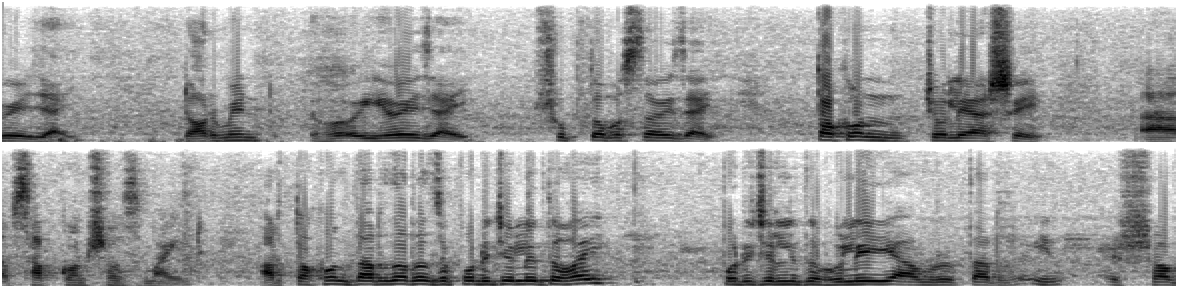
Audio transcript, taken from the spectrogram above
হয়ে যায় ডরমেন্ট ই হয়ে যায়, সুপ্ত অবস্থা হয়ে যায়, তখন চলে আসে সাবকনশাস মাইন্ড আর তখন তার দ্বারা যে পরিচালিত হয়, পরিচালিত হলেই আমরা তার সব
